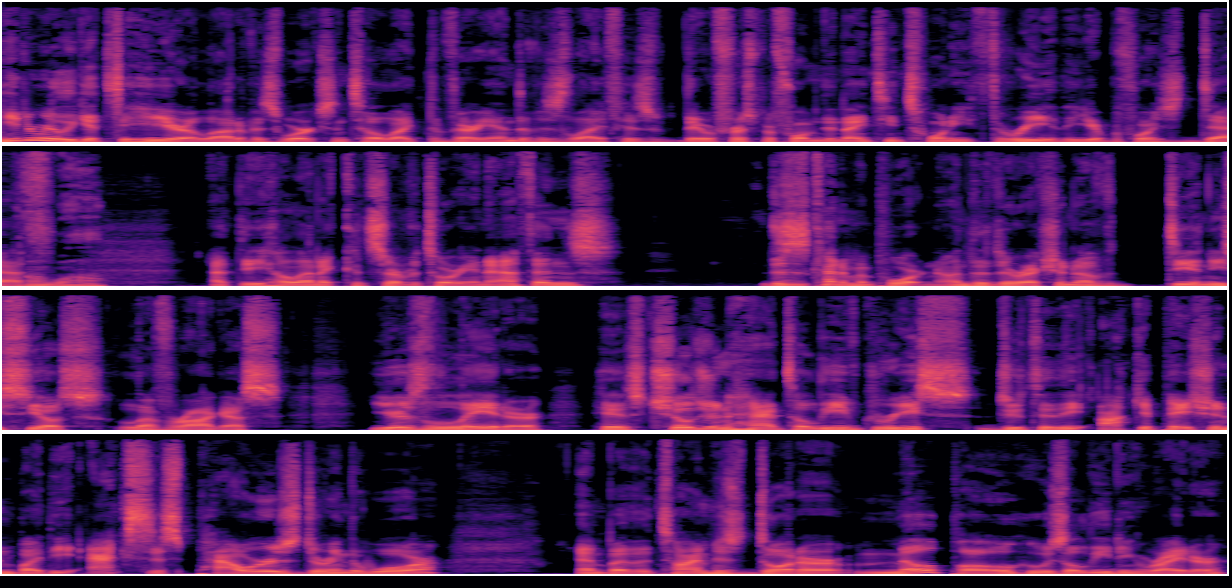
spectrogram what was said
he didn't really get to hear a lot of his works until like the very end of his life. His they were first performed in 1923, the year before his death. Oh wow! At the Hellenic Conservatory in Athens. This is kind of important. Under the direction of Dionysios Lavrangas, years later, his children had to leave Greece due to the occupation by the Axis powers during the war. And by the time his daughter Melpo, who was a leading writer,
